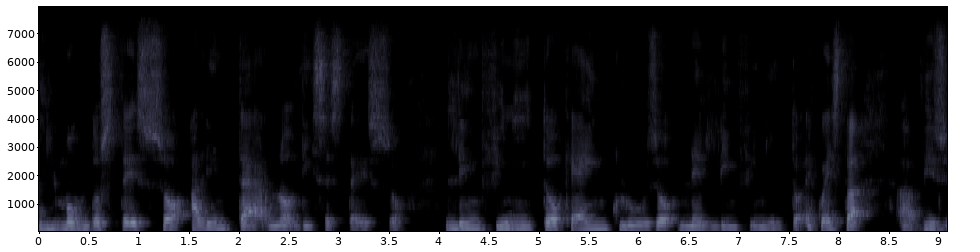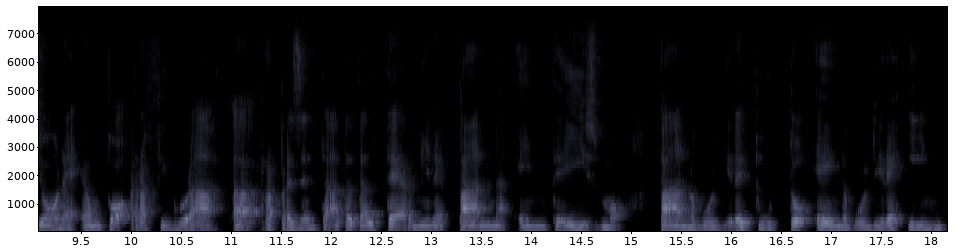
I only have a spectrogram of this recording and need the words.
il mondo stesso all'interno di se stesso l'infinito che è incluso nell'infinito e questa uh, visione è un po' raffigurata, uh, rappresentata dal termine panenteismo. Pan vuol dire tutto, en vuol dire in,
